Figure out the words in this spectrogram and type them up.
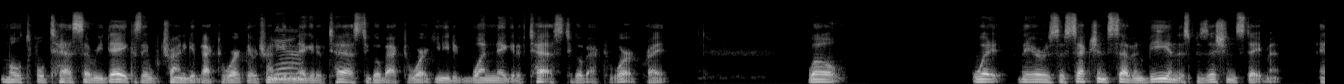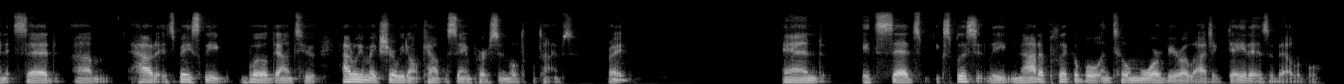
multiple tests every day because they were trying to get back to work. They were trying yeah. to get a negative test to go back to work. You needed one negative test to go back to work, right? Well, what there's a section 7b in this position statement, and it said um, how to, it's basically boiled down to how do we make sure we don't count the same person multiple times, right? Mm-hmm. And it said explicitly not applicable until more virologic data is available.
